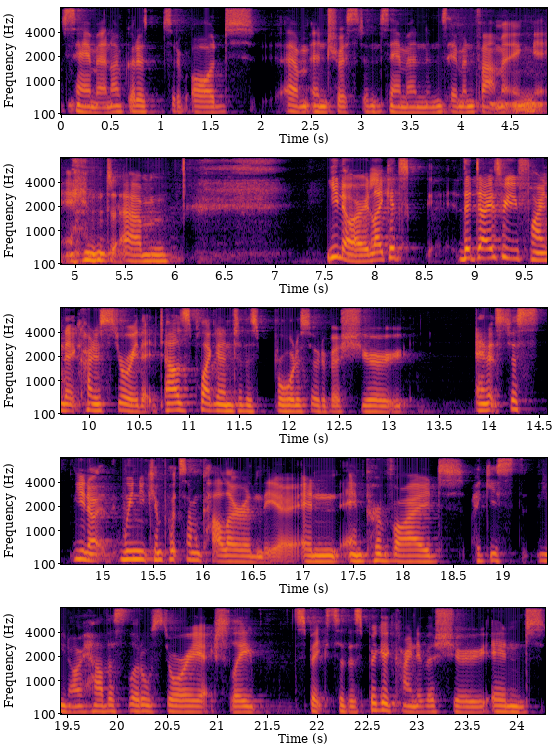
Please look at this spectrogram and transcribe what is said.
salmon. I've got a sort of odd um, interest in salmon and salmon farming and um, you know like it's the days where you find that kind of story that does plug into this broader sort of issue and it's just you know when you can put some color in there and and provide i guess you know how this little story actually speaks to this bigger kind of issue and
